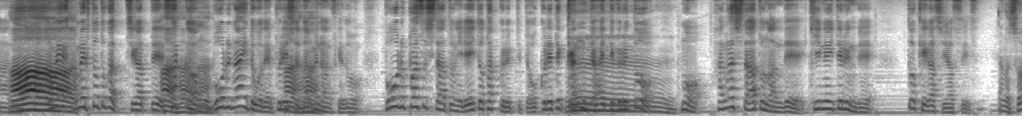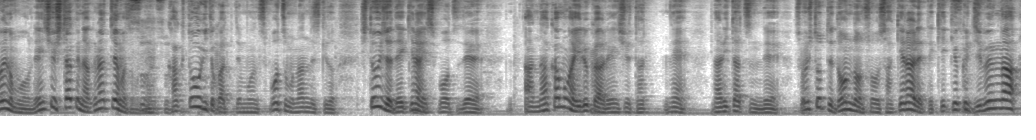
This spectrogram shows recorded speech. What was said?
あのアメフトとか違って、はいサッカーはもはいうボールないところでプレーしちゃダメなんですけど、ボールパスした後にレイトタックルって言って遅れてガンって入ってくるとうん。もう離した後なんで気抜いてるんでと怪我しやすいです。なんかそういうのも練習したくなくなっちゃいますもんね。格闘技とかってもうスポーツもなんですけど一人じゃできないスポーツであ仲間がいるから練習た、ね成り立つんでそういう人ってどんどんそう避けられて結局自分が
